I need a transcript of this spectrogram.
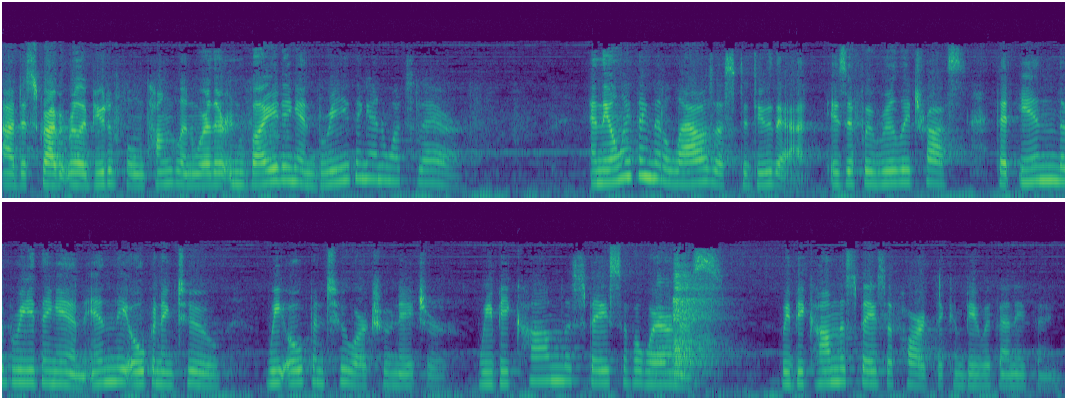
uh, describe it really beautiful in Tonglen, where they're inviting and breathing in what's there. And the only thing that allows us to do that is if we really trust that in the breathing in, in the opening to, we open to our true nature. We become the space of awareness. We become the space of heart that can be with anything.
